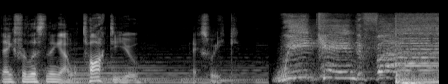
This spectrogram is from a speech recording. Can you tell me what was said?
Thanks for listening. I will talk to you next week. We came to fight.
